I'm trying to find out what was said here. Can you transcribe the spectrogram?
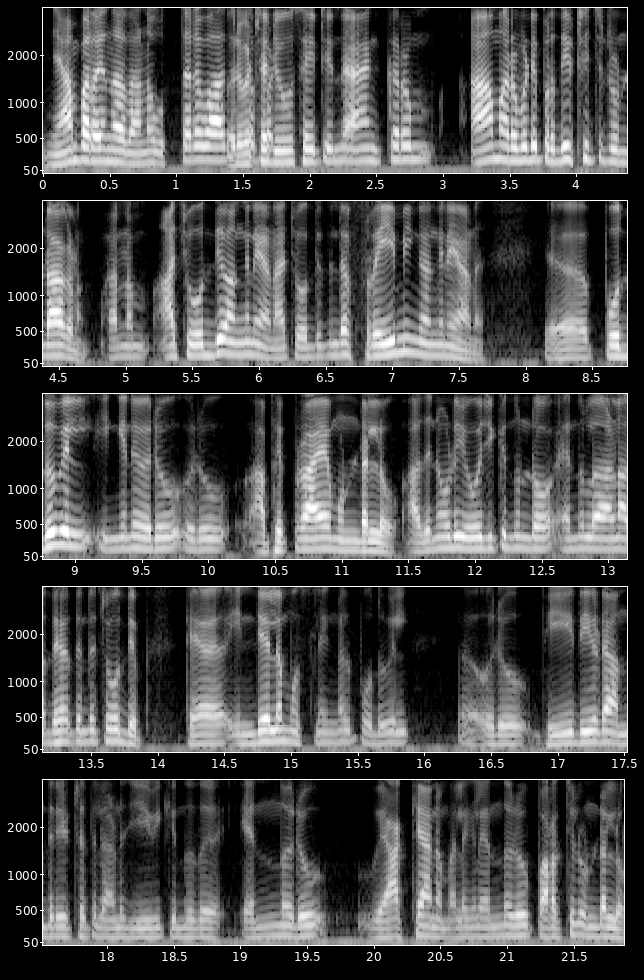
ഞാൻ പറയുന്നത് അതാണ് ഒരുപക്ഷെ ഉത്തരവാദിത്വ ന്യൂസ് എയ്റ്റിന്റെ ആങ്കറും ആ മറുപടി പ്രതീക്ഷിച്ചിട്ടുണ്ടാകണം. കാരണം ആ ചോദ്യം അങ്ങനെയാണ് ആ ചോദ്യത്തിന്റെ ഫ്രെയിമിംഗ് അങ്ങനെയാണ്. പൊതുവിൽ ഇങ്ങനെ ഒരു ഒരു അഭിപ്രായമുണ്ടല്ലോ അതിനോട് യോജിക്കുന്നുണ്ടോ എന്നുള്ളതാണ് അദ്ദേഹത്തിന്റെ ചോദ്യം. ഇന്ത്യയിലെ മുസ്ലിങ്ങൾ പൊതുവിൽ ഒരു ഭീതിയുടെ അന്തരീക്ഷത്തിലാണ് ജീവിക്കുന്നത് എന്നൊരു വ്യാഖ്യാനം അല്ലെങ്കിൽ എന്നൊരു പറച്ചിലുണ്ടല്ലോ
